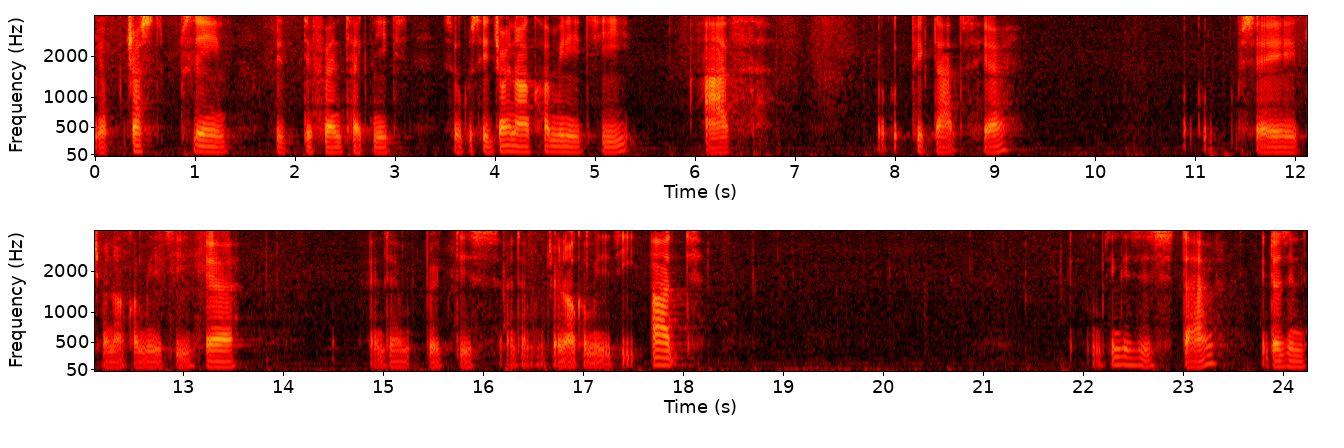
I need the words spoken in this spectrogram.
you know, just plain with different techniques. So we could say join our community at we could pick that here. We could say join our community here and then break this and then join our community at I think this is style. It doesn't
